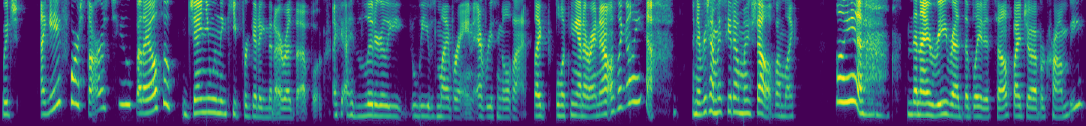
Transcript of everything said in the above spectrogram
which I gave four stars to, but I also genuinely keep forgetting that I read that book. I, I literally leaves my brain every single time. Like looking at it right now, I was like, oh yeah. And every time I see it on my shelf, I'm like, oh yeah. And then I reread The Blade Itself by Joe Abercrombie.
